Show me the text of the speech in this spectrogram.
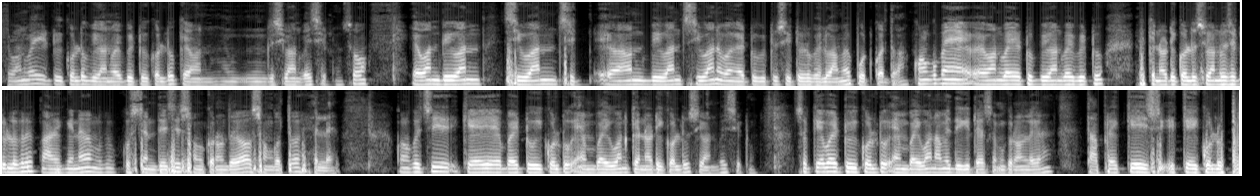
A one by A two equal to B one by B two equal to K one C one by C two so A one B one C one C one A one B one C one A two B two C ଟୁର ଭ୍ୟାଲୁ ଆମେ ପୁଟ୍ କରିଦେବା କ'ଣ ପାଇଁ A one by A two B one by B two K not equal to C one by C two ଲେଖିଲେ କାହିଁକି ନା କ୍ୱେଶ୍ଚନ୍ ଦେଇଛି ସମୀକରଣ ଦ୍ୱୟ ଅସଙ୍ଗତ ହେଲେ କ'ଣ କହିଛି k by two equal to m by one can not equal to c one by c two so k by two equal to m by one ଆମେ ଦୁଇଟା ସମୀକରଣ ଲେଖିଲା ତାପରେ k k equal to two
